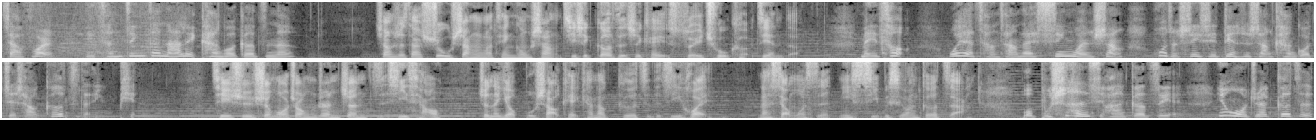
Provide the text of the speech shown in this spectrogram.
小福儿，你曾经在哪里看过鸽子呢？像是在树上啊，天空上，其实鸽子是可以随处可见的。没错。我也常常在新闻上或者是一些电视上看过介绍鸽子的影片。其实生活中认真仔细瞧，真的有不少可以看到鸽子的机会。那小摩斯，你喜不喜欢鸽子啊？我不是很喜欢鸽子耶，因为我觉得鸽子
